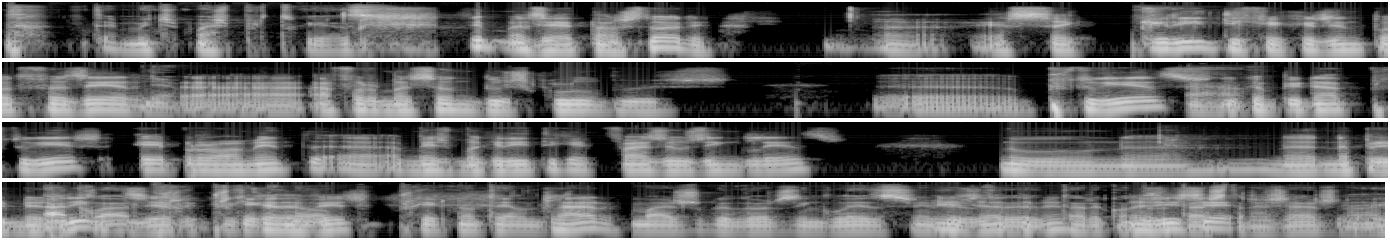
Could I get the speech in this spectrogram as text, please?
têm muitos mais portugueses. Sim, mas é a tal história. Ah, essa crítica que a gente pode fazer Yeah. à, à formação dos clubes ah, portugueses, Aham. do campeonato português, é provavelmente a mesma crítica que fazem os ingleses no, na, na, na Primeira Ah, Liga. claro, dizer porque, que porque, é cada não, vez porque é que não tem Claro. mais jogadores ingleses em vez de Exatamente. estar a contratar é- estrangeiros, não é?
